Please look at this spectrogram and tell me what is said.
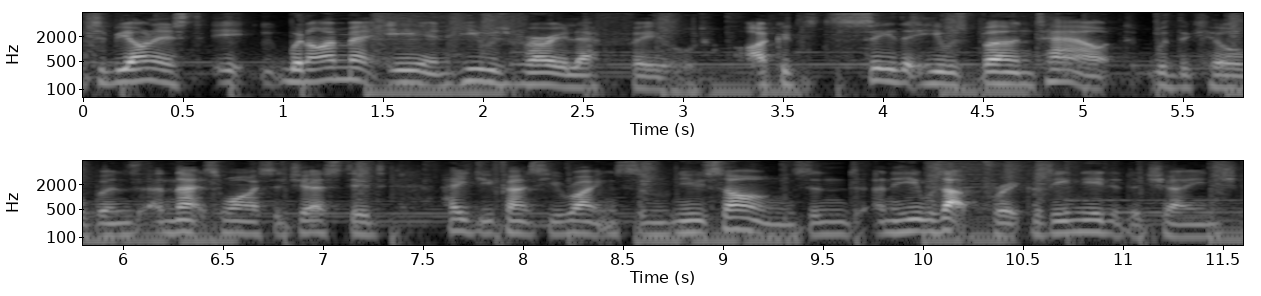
to be honest, it, when I met Ian, he was very left field. I could see that he was burnt out with the Kilburns, and that's why I suggested, hey, do you fancy writing some new songs? And, and he was up for it because he needed a change,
